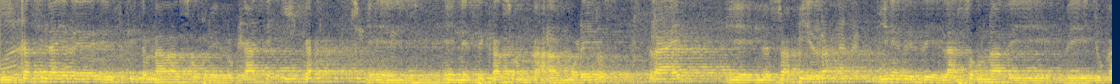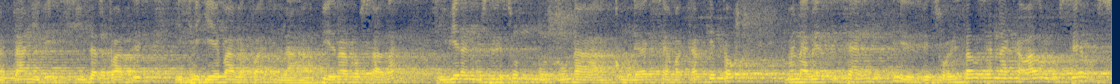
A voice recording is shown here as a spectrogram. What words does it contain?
y casi nadie me ha escrito nada sobre lo que hace ICA, eh, en este caso en las Morelos, extrae eh, nuestra piedra viene desde la zona de, Yucatán y de distintas partes y se lleva la, la piedra rosada. Si vieran ustedes una comunidad que se llama Calqueto, van a ver que se han eh, deforestado, se han acabado los cerros,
